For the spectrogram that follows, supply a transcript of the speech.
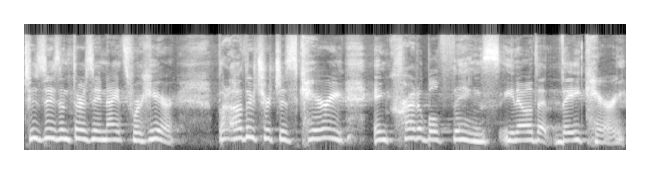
Tuesdays and Thursday nights, we're here. But other churches carry incredible things, you know, that they carry.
